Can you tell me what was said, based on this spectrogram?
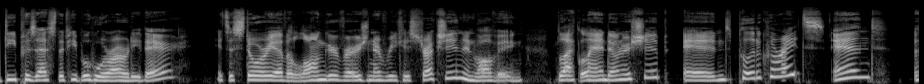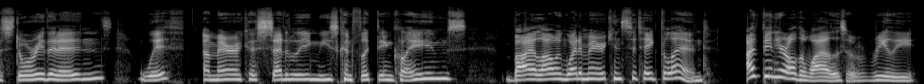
depossess the people who are already there. It's a story of a longer version of Reconstruction involving black land ownership and political rights, and a story that ends with America settling these conflicting claims by allowing white Americans to take the land. I've Been Here All the While is a really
